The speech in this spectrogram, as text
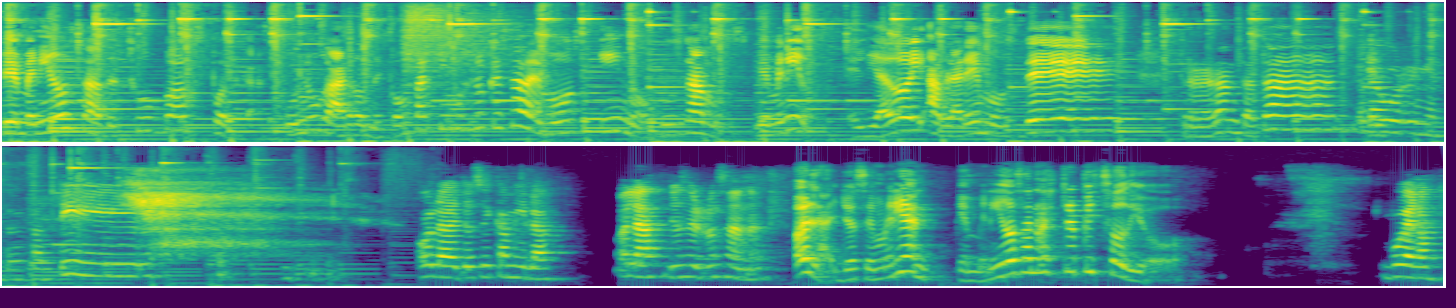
Bienvenidos a The Toolbox Podcast, un lugar donde compartimos lo que sabemos y no juzgamos. Bienvenidos. El día de hoy hablaremos de... Tararán, El aburrimiento infantil. Hola, yo soy Camila. Hola, yo soy Rosana. Hola, yo soy Marian. Bienvenidos a nuestro episodio. Bueno,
